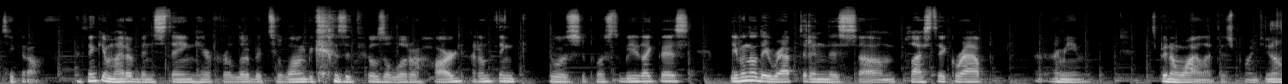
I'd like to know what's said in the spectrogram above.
take it off. I think it might have been staying here for a little bit too long because it feels a little hard. I don't think was supposed to be like this. Even though they wrapped it in this um, plastic wrap, I mean, it's been a while at this point, you know?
